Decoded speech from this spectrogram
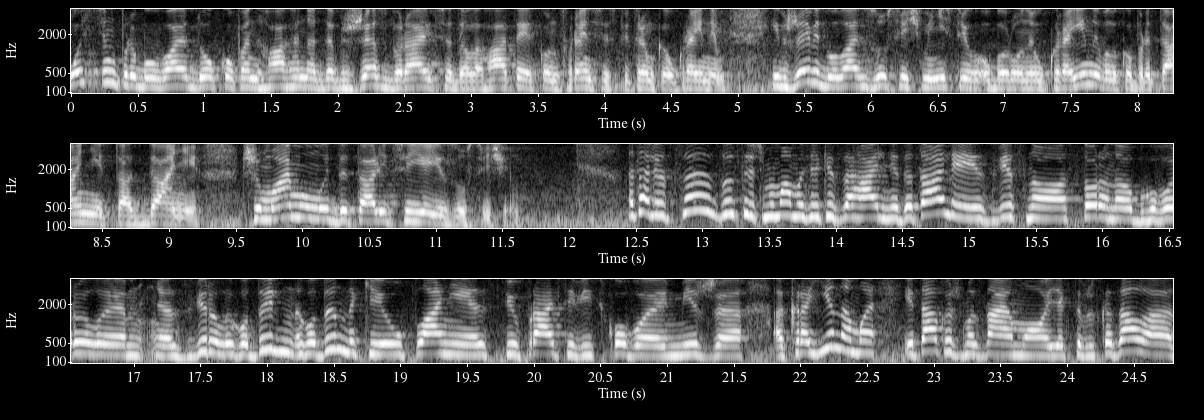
Остін прибуває до Копенгагена, де вже збираються делегати конференції з підтримки України. І вже відбулася зустріч міністрів оборони України, Великобританії та Данії. Чи маємо ми деталі цієї зустрічі? Наталю, це зустріч. Ми маємо тільки загальні деталі. Звісно, сторони обговорили, звірили годин- годинники у плані співпраці військової між е, країнами. І також ми знаємо, як ти вже сказала,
